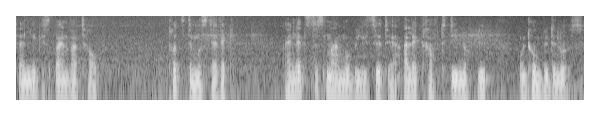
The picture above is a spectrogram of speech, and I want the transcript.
Sein linkes Bein war taub. Trotzdem musste er weg. Ein letztes Mal mobilisierte er alle Kraft, die ihm noch blieb, und humpelte los.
